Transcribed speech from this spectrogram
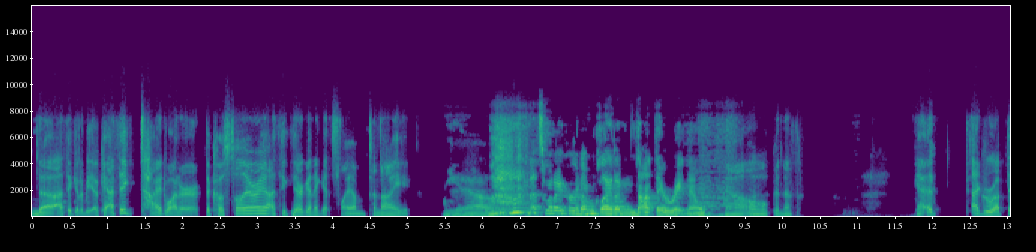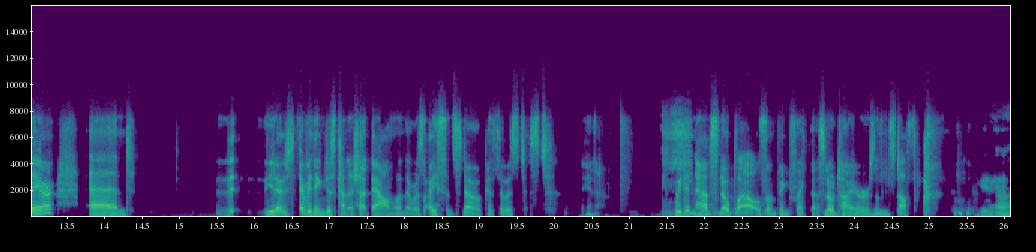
No, I think it'll be okay. I think Tidewater, the coastal area, I think they're going to get slammed tonight. Yeah, that's what I heard. I'm glad I'm not there right now. Yeah. Oh goodness. Yeah, it, I grew up there, and the, you know everything just kind of shut down when there was ice and snow because it was just you know we didn't have snow plows and things like that, snow tires and stuff. yeah,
